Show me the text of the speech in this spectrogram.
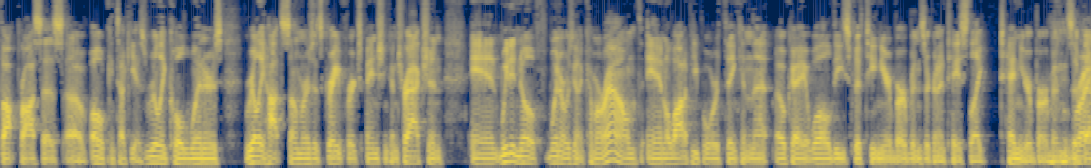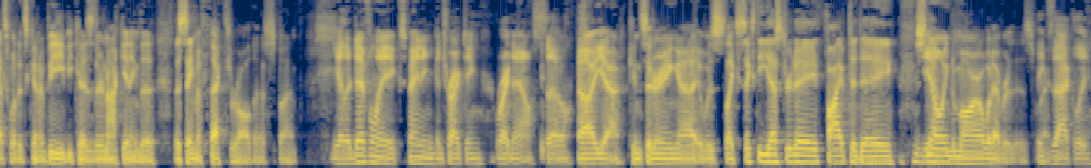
thought process of oh Kentucky has really cold winters, really hot summers. It's great for expansion contraction, and we didn't know if winter was going to come around. And a lot of people were thinking that okay, well these 15 year bourbons are going to taste like 10 year bourbons if that's what it's going to be because they're not getting the the same effect through all this. But Yeah, they're definitely expanding, and contracting right now. So uh, yeah, considering uh, it was like 60 yesterday, five today, snowing tomorrow, whatever it is. right? exactly.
